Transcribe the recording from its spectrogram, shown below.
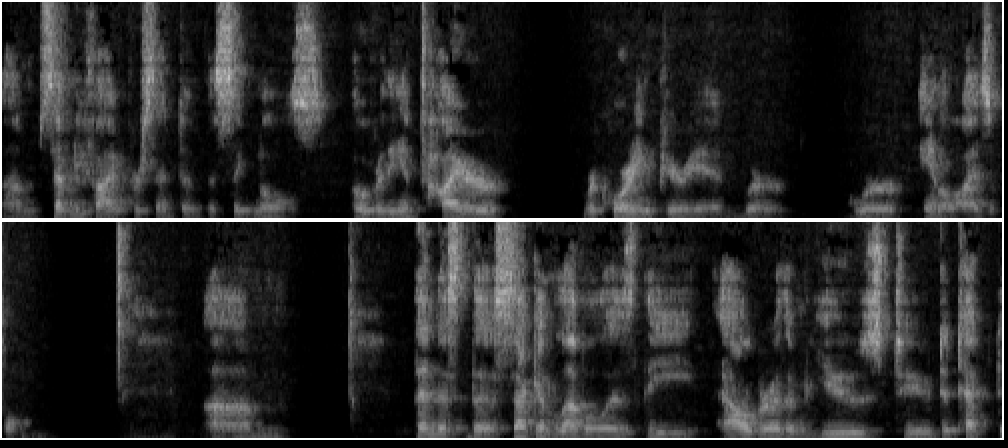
um, 75% of the signals over the entire recording period were were analyzable. Um, then this, the second level is the algorithm used to detect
